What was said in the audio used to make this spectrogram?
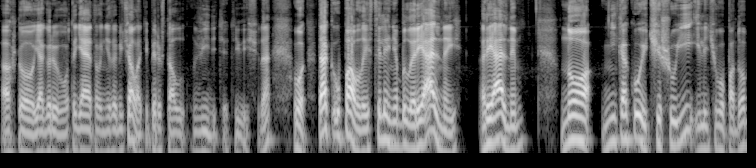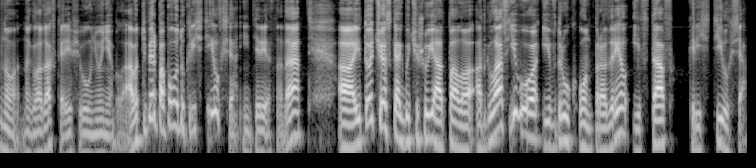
а что я говорю, вот я этого не замечал, а теперь стал видеть эти вещи, да? Вот. Так у Павла исцеление было реальной, реальным, но никакой чешуи или чего подобного на глазах, скорее всего, у него не было. А вот теперь по поводу крестился, интересно, да? А, и тотчас как бы чешуя отпала от глаз его, и вдруг он прозрел и, встав, крестился.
